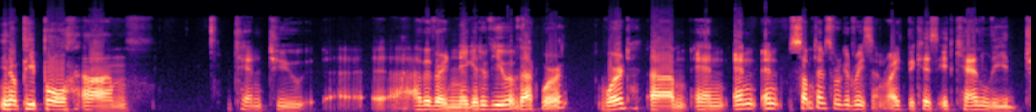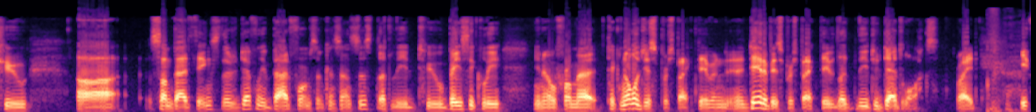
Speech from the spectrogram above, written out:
you know, people. Um, tend to uh, have a very negative view of that word word um, and and and sometimes for good reason right? Because it can lead to uh, some bad things. There are definitely bad forms of consensus that lead to basically you know from a technologist perspective and a database perspective that lead to deadlocks right? If,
